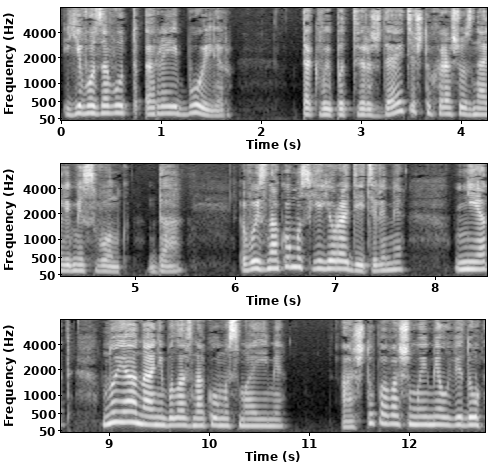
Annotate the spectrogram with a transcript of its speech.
«Его зовут Рэй Бойлер». «Так вы подтверждаете, что хорошо знали мисс Вонг?» «Да». «Вы знакомы с ее родителями?» «Нет, но и она не была знакома с моими». «А что, по-вашему, имел в виду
